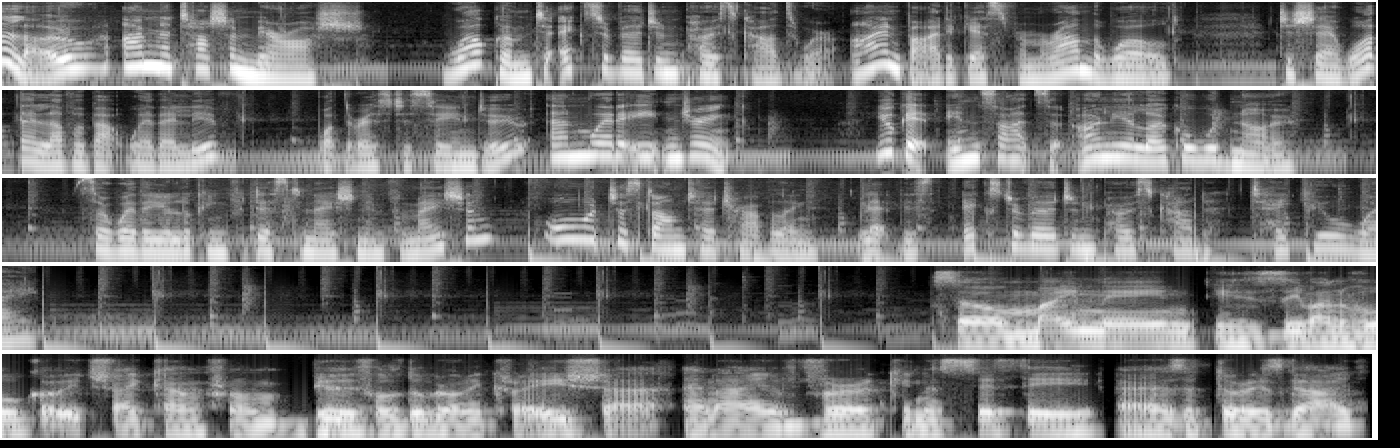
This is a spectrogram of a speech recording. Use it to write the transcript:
Hello, I'm Natascha Mirosch. Welcome to Extra Virgin Postcards, where I invite a guest from around the world to share what they love about where they live, what there is to see and do, and where to eat and drink. You'll get insights that only a local would know. So, whether you're looking for destination information or just armchair travelling, let this Extra Virgin postcard take you away. So my name is Ivan Vukovic. I come from beautiful Dubrovnik, Croatia, and I work in a city as a tourist guide.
